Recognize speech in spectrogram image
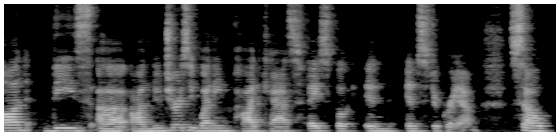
on these uh, on New Jersey Wedding Podcast, Facebook, and Instagram. So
